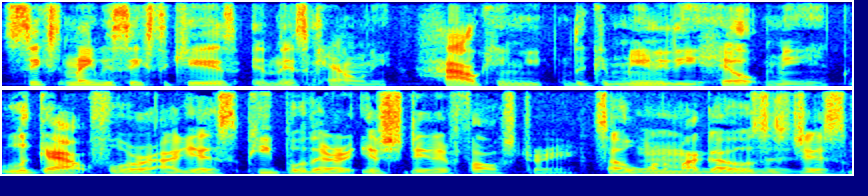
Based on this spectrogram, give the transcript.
six, maybe 60 kids in this county. How can the community help me look out for, I guess, people that are interested in fostering? So, one of my goals is just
